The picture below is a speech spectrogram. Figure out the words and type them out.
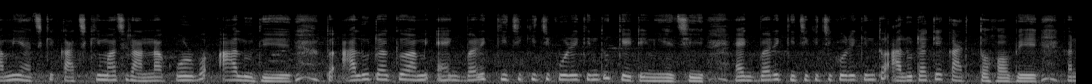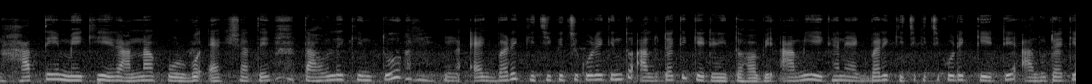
আমি আজকে কাচকি মাছ রান্না করব আলু দিয়ে। তো আলুটাকেও আমি একবারে কিচি কিচি করে কিন্তু কেটে নিয়েছি। একবারে কিচি কিচি করে কিন্তু আলুটাকে কাটতে হবে। কারণ হাতে মেখে রান্না করব একসাথে, তাহলে কিন্তু একবারে কিচি কিচি করে কিন্তু আলুটাকে কেটে নিতে হবে। আমি এখানে একবারে কিচি কিচি করে কেটে আলুটাকে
